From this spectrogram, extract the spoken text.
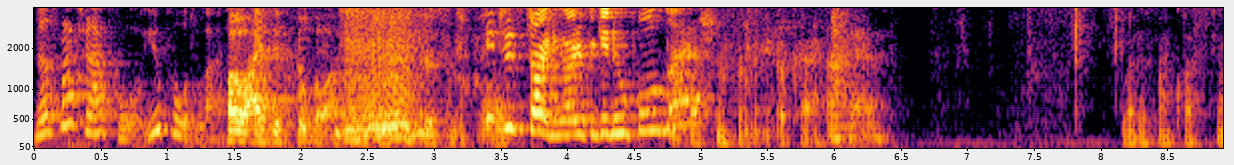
no it's my turn i pulled you pulled last Oh, I did pull the last one. It's your turn to pull. you just started you already forget who pulled last question for me. Okay. okay What is my question?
